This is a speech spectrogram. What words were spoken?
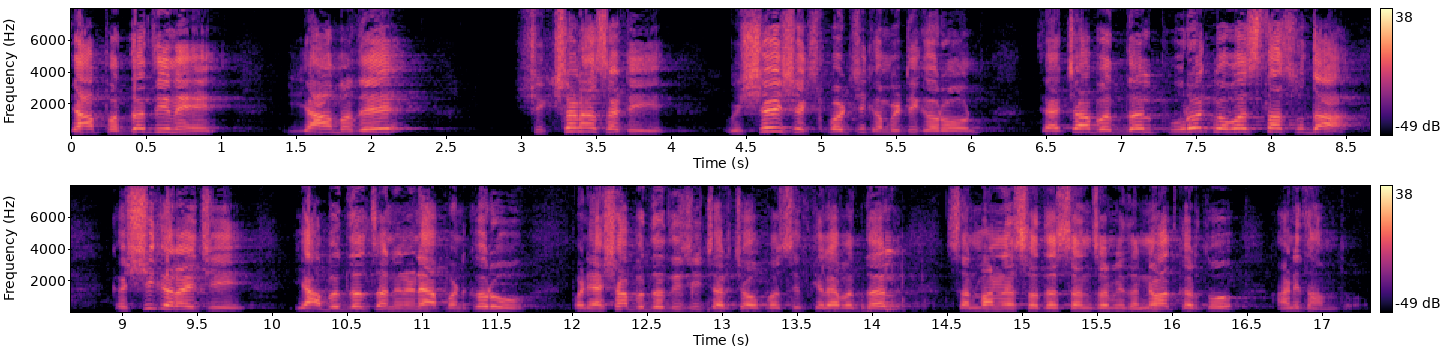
त्या पद्धतीने यामध्ये शिक्षणासाठी विशेष एक्सपर्टची कमिटी करून त्याच्याबद्दल पूरक व्यवस्था सुद्धा कशी करायची याबद्दलचा निर्णय आपण करू. पण अशा पद्धतीची चर्चा उपस्थित केल्याबद्दल सन्मान्य सदस्यांचा मी धन्यवाद करतो आणि थांबतो.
